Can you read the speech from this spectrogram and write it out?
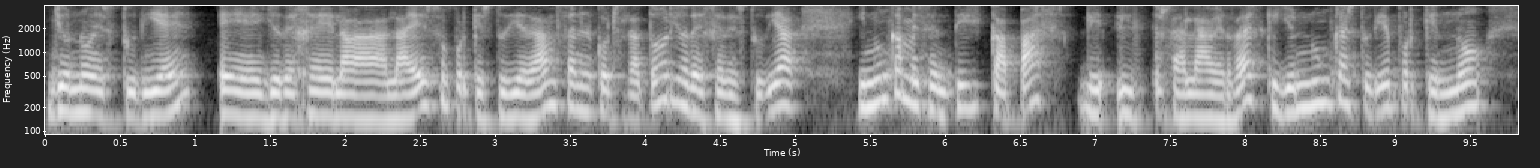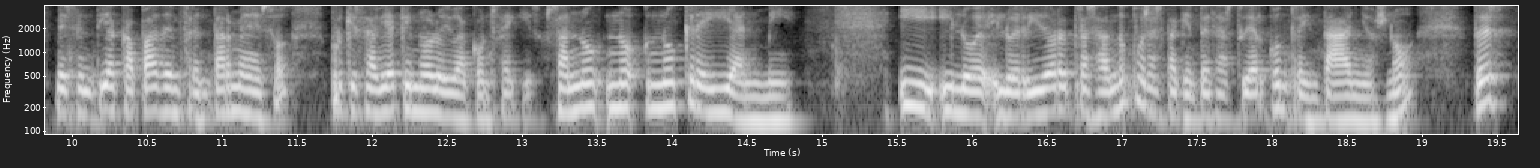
yo no estudié, eh, yo dejé la, ESO porque estudié danza en el conservatorio, dejé de estudiar y nunca me sentí capaz, o sea, la verdad es que yo nunca estudié porque no me sentía capaz de enfrentarme a eso, porque sabía que no lo iba a conseguir, o sea, no, no, no creía en mí. Y, lo, lo, he ido retrasando pues hasta que empecé a estudiar con 30 años, ¿no? Entonces,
